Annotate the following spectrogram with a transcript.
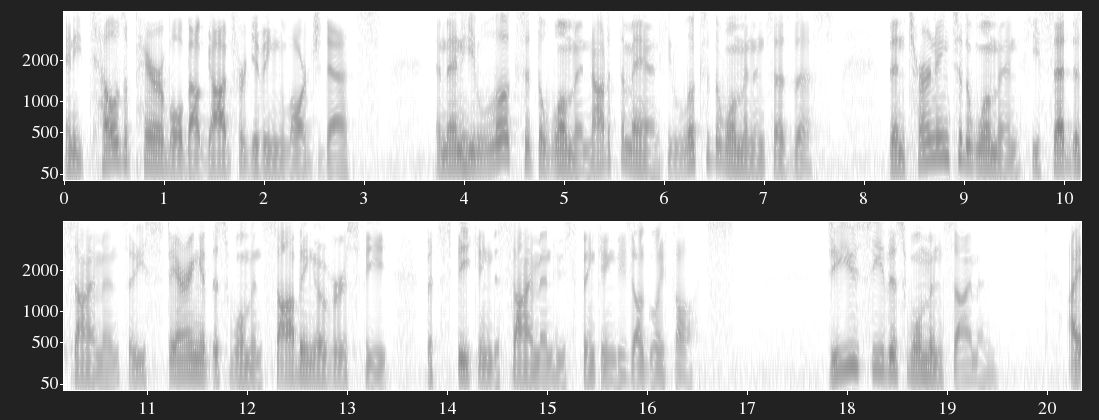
and he tells a parable about God forgiving large debts. And then he looks at the woman, not at the man. He looks at the woman and says this. Then turning to the woman, he said to Simon, so he's staring at this woman, sobbing over his feet, but speaking to Simon, who's thinking these ugly thoughts. Do you see this woman, Simon? I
